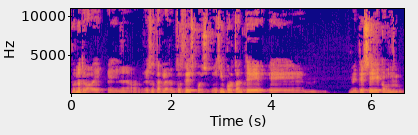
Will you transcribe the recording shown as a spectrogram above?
pues no te va a ver. Eh, eso está claro. Entonces, pues es importante eh, meterse con,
